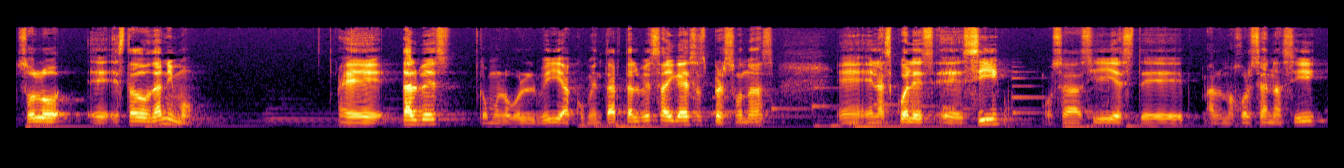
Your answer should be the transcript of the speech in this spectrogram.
solo eh, estado de ánimo. Eh, tal vez, como lo volví a comentar, tal vez haya esas personas eh, en las cuales sí o sea, sí, este, a lo mejor sean así,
